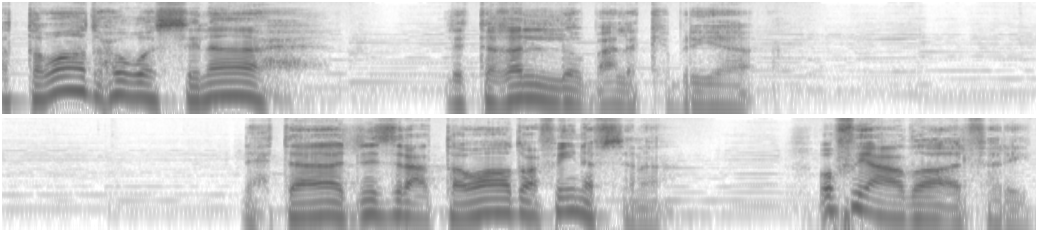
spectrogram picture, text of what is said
التواضع هو السلاح للتغلب على الكبرياء. نحتاج نزرع التواضع في نفسنا وفي أعضاء الفريق.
